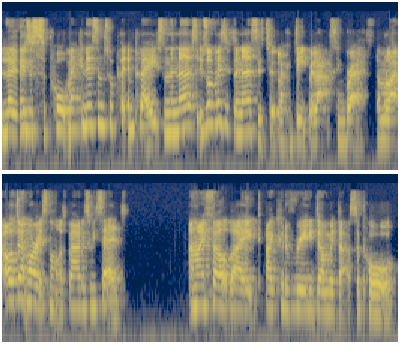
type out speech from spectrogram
loads of support mechanisms were put in place. And the nurse, it was almost as if the nurses took like a deep, relaxing breath and were like, oh, don't worry, it's not as bad as we said. And I felt like I could have really done with that support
